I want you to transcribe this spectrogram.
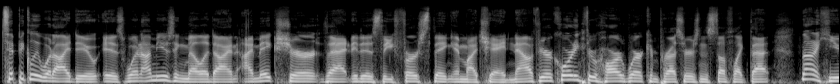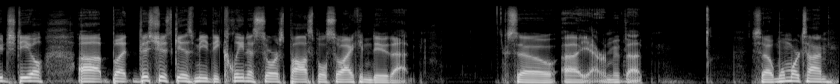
typically what I do is when I'm using Melodyne, I make sure that it is the first thing in my chain. Now, if you're recording through hardware compressors and stuff like that, it's not a huge deal, uh, but this just gives me the cleanest source possible so I can do that. So uh, yeah, remove that. So one more time.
